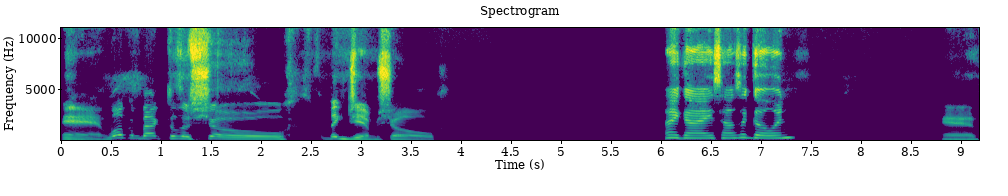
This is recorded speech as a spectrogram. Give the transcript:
And welcome back to the show, the Big Jim Show. Hi, guys. How's it going? And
